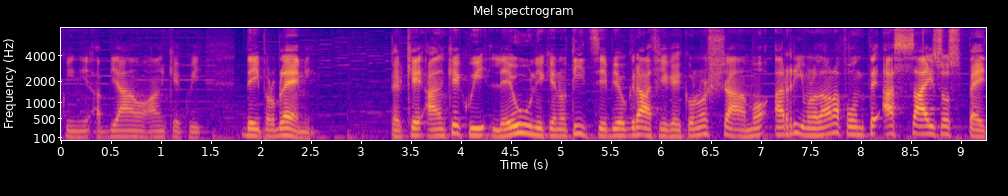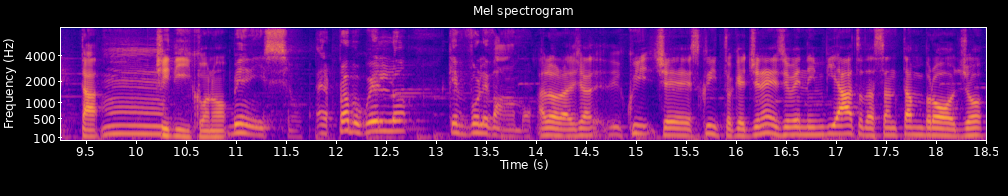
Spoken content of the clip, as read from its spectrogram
quindi abbiamo anche qui dei problemi. Perché anche qui le uniche notizie biografiche che conosciamo arrivano da una fonte assai sospetta, Mm, ci dicono. Benissimo, è proprio quello che volevamo. Allora, qui c'è scritto che Genesio venne inviato da Sant'Ambrogio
